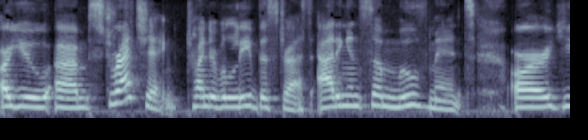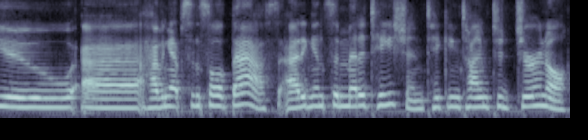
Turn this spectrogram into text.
Are you um, stretching, trying to relieve the stress, adding in some movement? Are you uh, having Epsom salt baths, adding in some meditation, taking time to journal,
